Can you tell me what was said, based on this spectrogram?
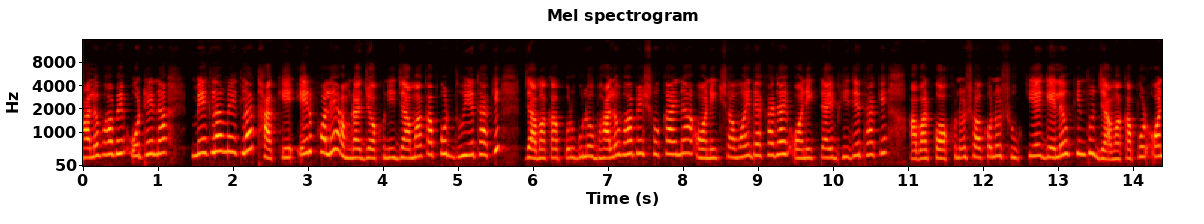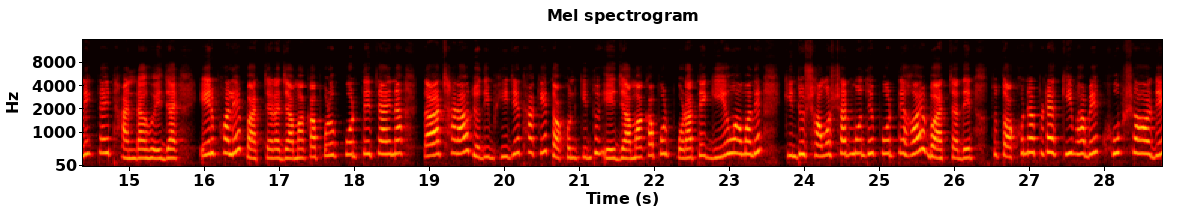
ভালোভাবে ওঠে না মেঘলা মেঘলা থাকে। এর ফলে আমরা যখনই জামা কাপড় ধুয়ে থাকি জামা কাপড়গুলো ভালোভাবে শোকায় না অনেক সময় দেখা যায় অনেকটাই ভিজে থাকে আবার কখনো সখনো শুকিয়ে গেলেও কিন্তু জামা কাপড় অনেকটাই ঠান্ডা হয়ে যায়। এর ফলে বাচ্চারা জামা কাপড়ও পরতে চায় না। তাছাড়াও যদি ভিজে থাকে তখন কিন্তু এই জামা কাপড় পরাতে গিয়েও আমাদের কিন্তু সমস্যার মধ্যে পড়তে হয় বাচ্চাদের। তো তখন আপনারা কীভাবে খুব সহজে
